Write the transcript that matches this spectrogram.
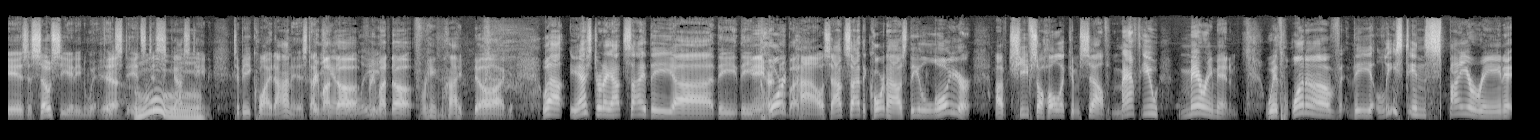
is associating with. Yeah. It's, it's Ooh. disgusting, to be quite honest. Free I my can't dog. believe- Free my dog. Free my dog. well, yesterday outside the uh, the the ain't hurt nobody. courthouse, outside the courthouse, the lawyer of Chiefsaholic himself, Matthew Merriman, with one of the least inspiring,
